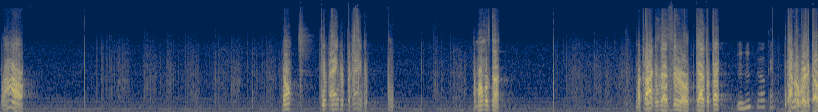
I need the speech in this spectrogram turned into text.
wow. I'm almost done. My clock is at zero. You guys okay? Mm-hmm. Okay. You got nowhere to go.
